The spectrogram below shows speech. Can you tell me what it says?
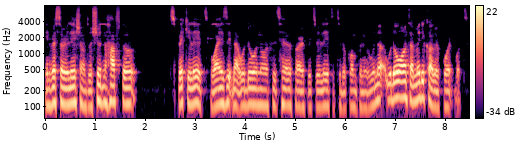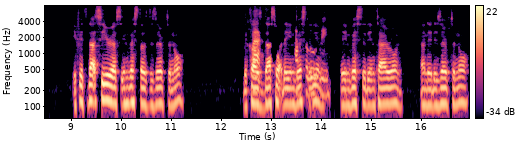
investor relations, we shouldn't have to speculate. Why is it that we don't know if it's health or if it's related to the company? We not we don't want a medical report, but if it's that serious, investors deserve to know. Because Fact. that's what they invested Absolutely. in. They invested in Tyrone and they deserve to know.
